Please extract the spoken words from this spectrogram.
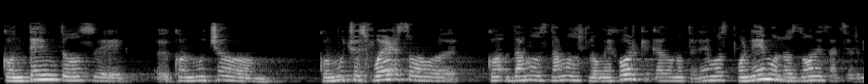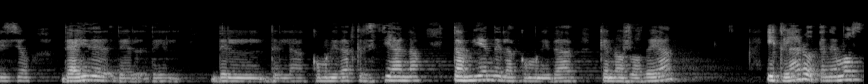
contentos, eh, eh, con mucho, con mucho esfuerzo, damos, damos lo mejor que cada uno tenemos, ponemos los dones al servicio de ahí del de la comunidad cristiana, también de la comunidad que nos rodea. Y claro, tenemos,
